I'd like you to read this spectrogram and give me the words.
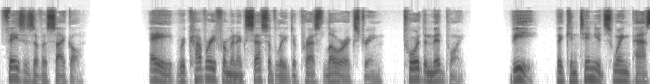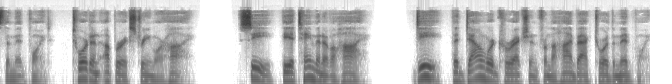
Phases of a cycle. A. Recovery from an excessively depressed lower extreme, toward the midpoint. B. The continued swing past the midpoint, toward an upper extreme or high. C. The attainment of a high. D. The downward correction from the high back toward the midpoint.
